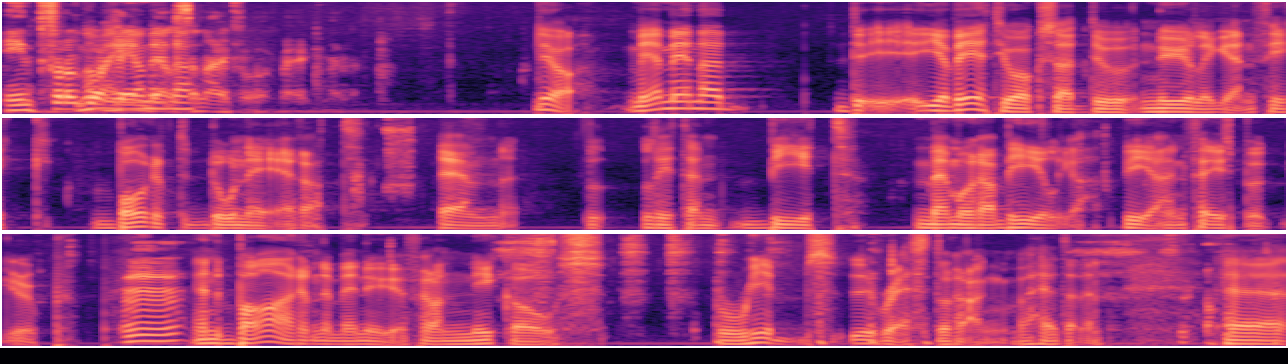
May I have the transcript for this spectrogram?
Inte för att gå händelserna i förväg. Men... Ja, men jag menar, jag vet ju också att du nyligen fick bortdonerat en liten bit memorabilia via en Facebookgrupp. Mm. En barnmeny från Nikos Ribs restaurang, vad heter den? Eh,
